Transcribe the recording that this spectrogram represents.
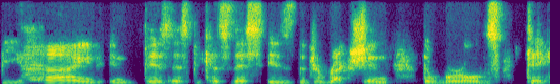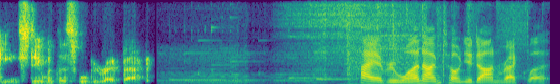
behind in business because this is the direction the world's taking. Stay with us. We'll be right back. Hi, everyone. I'm Tonya Dawn Recla,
